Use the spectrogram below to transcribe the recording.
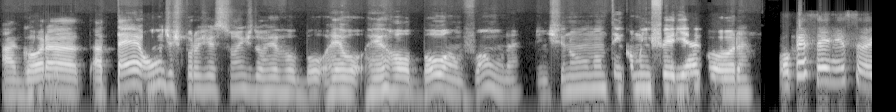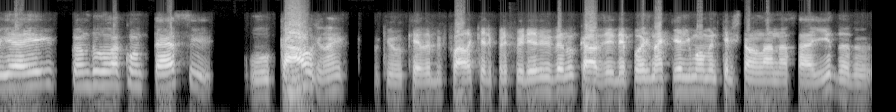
Agora, até onde as projeções do Rehoboam vão, né? A gente não, não tem como inferir agora. Eu pensei nisso, e aí quando acontece o caos, né? Porque o Caleb fala que ele preferia viver no caos. E depois, naquele momento que eles estão lá na saída, do,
